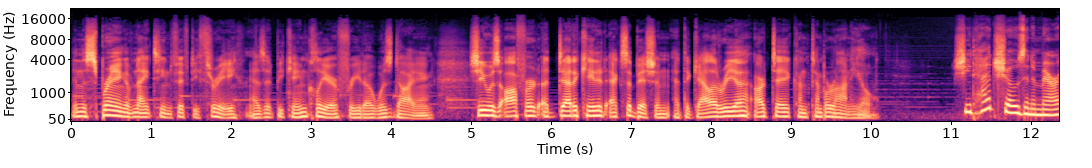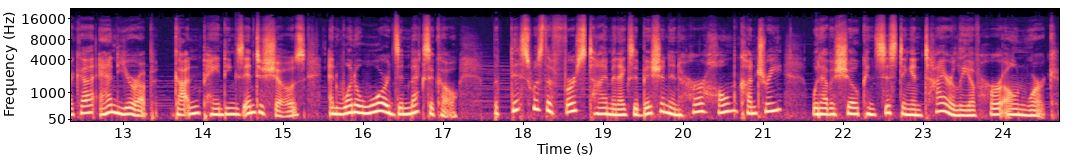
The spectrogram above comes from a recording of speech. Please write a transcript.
In the spring of 1953, as it became clear Frida was dying, she was offered a dedicated exhibition at the Galleria Arte Contemporaneo. She'd had shows in America and Europe, gotten paintings into shows, and won awards in Mexico. But this was the first time an exhibition in her home country would have a show consisting entirely of her own work.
